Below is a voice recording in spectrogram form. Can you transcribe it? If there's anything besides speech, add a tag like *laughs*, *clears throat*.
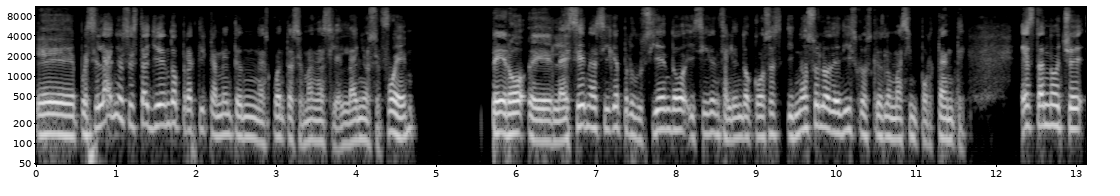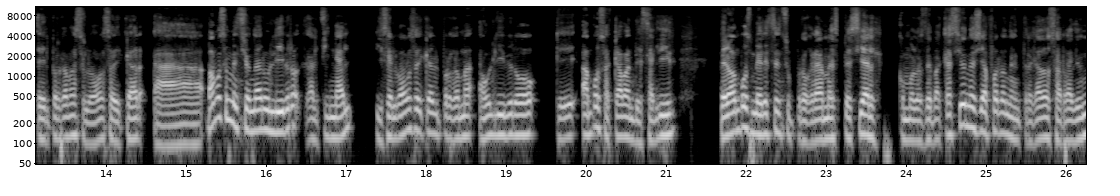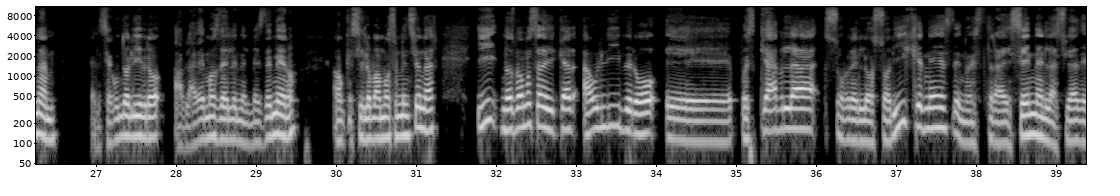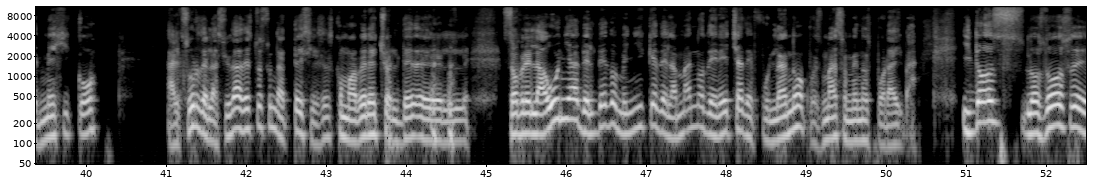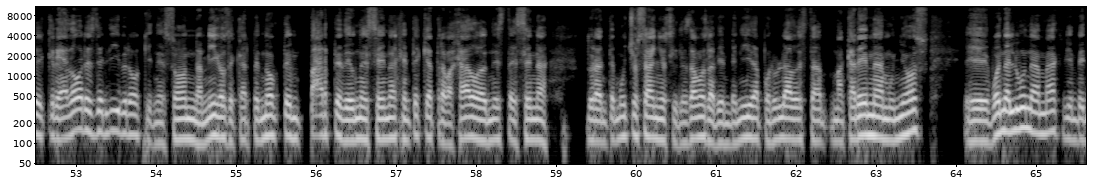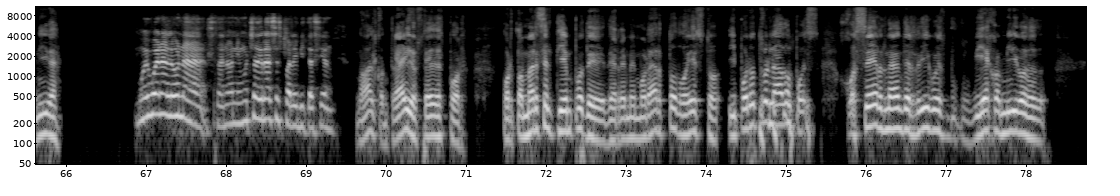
Eh, pues el año se está yendo prácticamente en unas cuantas semanas y el año se fue, pero eh, la escena sigue produciendo y siguen saliendo cosas, y no solo de discos, que es lo más importante. Esta noche el programa se lo vamos a dedicar a, vamos a mencionar un libro al final, y se lo vamos a dedicar el programa a un libro que ambos acaban de salir, pero ambos merecen su programa especial. Como los de vacaciones ya fueron entregados a Radio UNAM, el segundo libro hablaremos de él en el mes de enero, aunque sí lo vamos a mencionar, y nos vamos a dedicar a un libro, eh, pues que habla sobre los orígenes de nuestra escena en la Ciudad de México, al sur de la ciudad. Esto es una tesis, es como haber hecho el, dedo *laughs* sobre la uña del dedo meñique de la mano derecha de fulano, pues más o menos por ahí va. Y dos, los dos eh, creadores del libro, quienes son amigos de Carpe Noctem, parte de una escena, gente que ha trabajado en esta escena durante muchos años y les damos la bienvenida. Por un lado está Macarena Muñoz. Eh, buena luna, Mac, bienvenida. Muy buena luna, Sanoni. Muchas gracias por la invitación. No, al contrario, ustedes por, por tomarse el tiempo de, de, rememorar todo esto. Y por otro lado, *laughs* pues José Hernández Rigo es viejo amigo,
